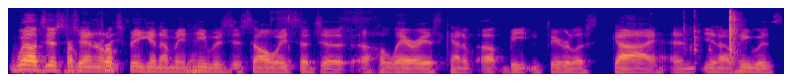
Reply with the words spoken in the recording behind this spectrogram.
Well, just from, generally from, speaking, I mean, he was just always such a, a, hilarious, kind of upbeat and fearless guy. And you know, he was,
